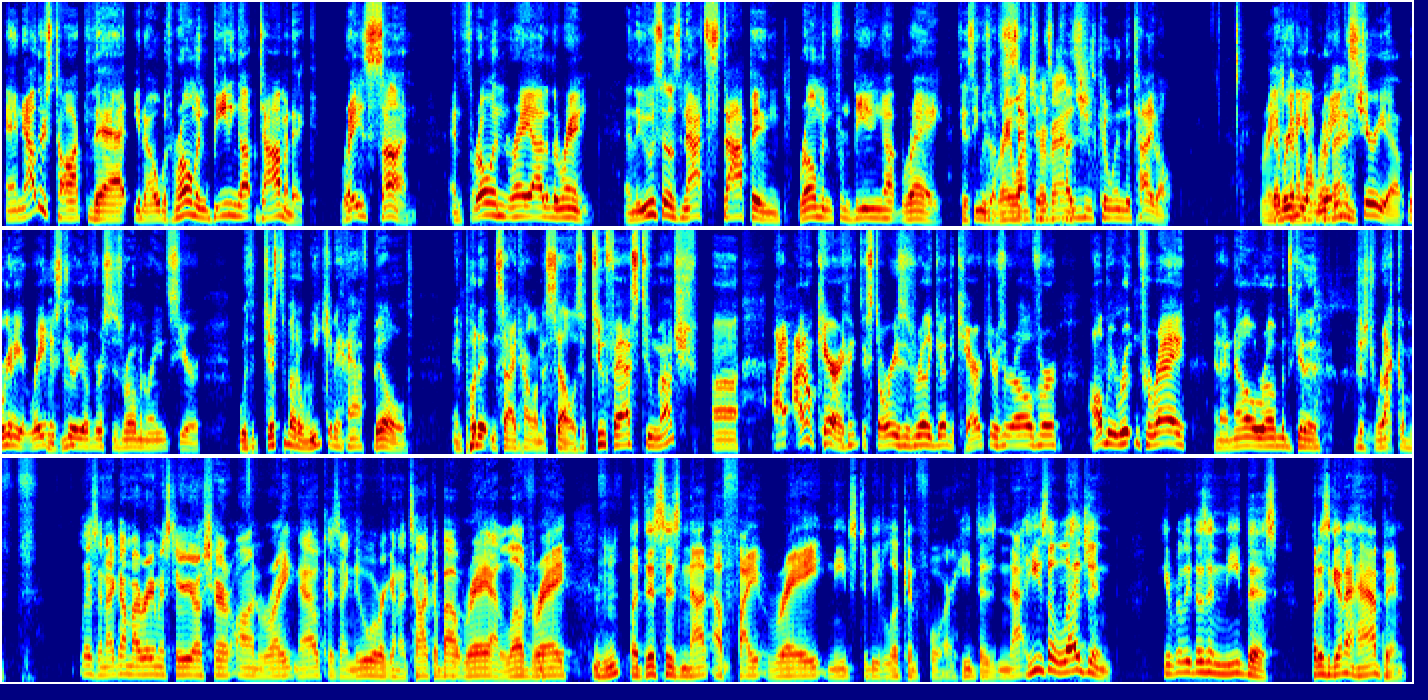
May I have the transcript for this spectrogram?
And now there's talk that you know with Roman beating up Dominik, Rey's son, and throwing Rey out of the ring. And the Usos not stopping Roman from beating up Rey because he was Rey upset that his revenge. cousins can win the title. Rey's we're gonna, gonna get Rey revenge. Mysterio. We're gonna get Rey Mhm. Mysterio versus Roman Reigns here with just about a week and a half build and put it inside Hell in a Cell. Is it too fast, too much? Uh, I, I don't care. I think the stories is really good. The characters are over. I'll be rooting for Rey, and I know Roman's gonna just wreck him. Listen, I got my Rey Mysterio shirt on right now because I knew we were going to talk about Rey. I love Rey, Mhm. but this is not a fight Rey needs to be looking for. He does not. He's a legend. He really doesn't need this, but it's going to happen.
